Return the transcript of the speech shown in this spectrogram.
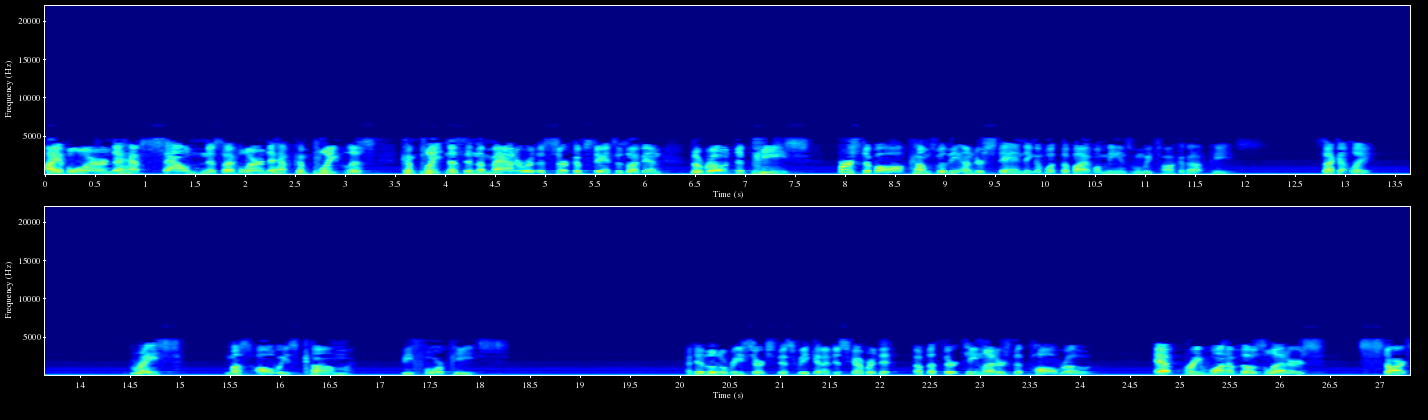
I have learned to have soundness. I've learned to have completeness, completeness in the matter or the circumstances I'm in. The road to peace, first of all, comes with the understanding of what the Bible means when we talk about peace. Secondly, grace must always come before peace. I did a little research this week and I discovered that of the 13 letters that Paul wrote, every one of those letters starts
